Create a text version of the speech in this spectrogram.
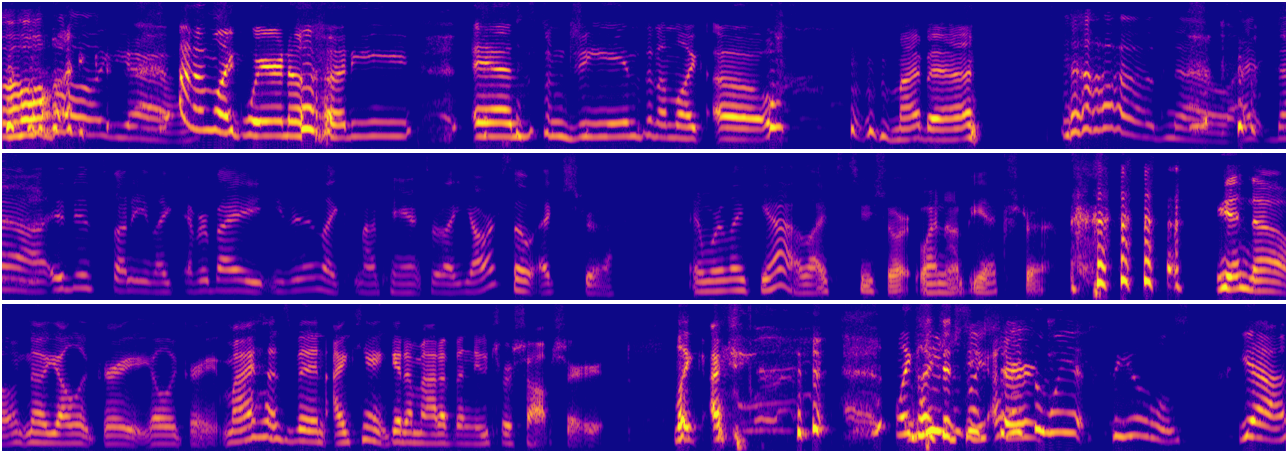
Oh like, yeah. And I'm like wearing a hoodie and some jeans and I'm like, "Oh, my bad." No, no. I, yeah, it is funny like everybody even like my parents are like, "Y'all are so extra." And we're like, "Yeah, life's too short. Why not be extra?" Yeah, no, no, y'all look great. Y'all look great. My husband, I can't get him out of a NutriShop shirt. Like I can't, like, Like the just like, I like the way it feels. Yeah.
